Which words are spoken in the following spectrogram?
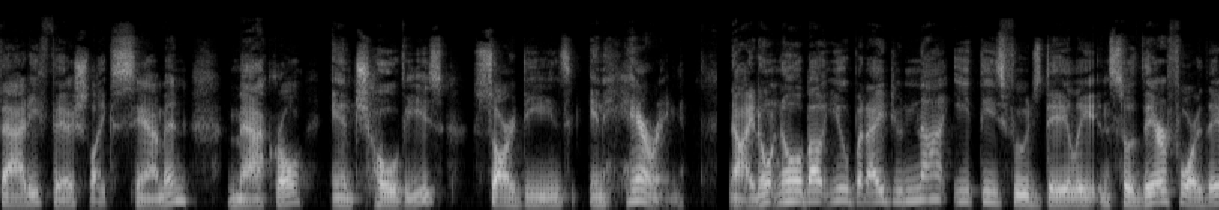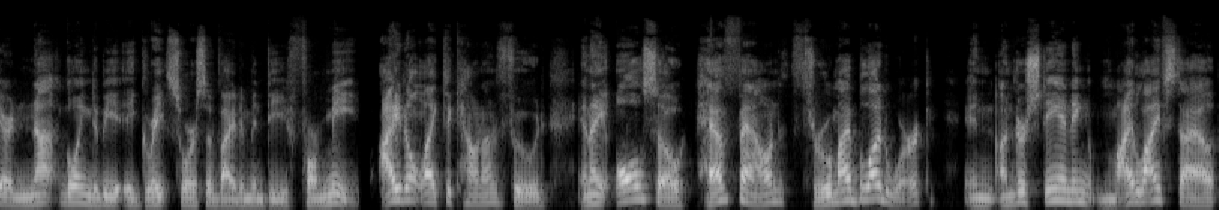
fatty fish like salmon, mackerel, anchovies, sardines, and herring. Now, I don't know about you, but I do not eat these foods daily, and so therefore they are not going to be a great source of vitamin D for me. I don't like to count on food, and I also have found through my blood work and understanding my lifestyle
